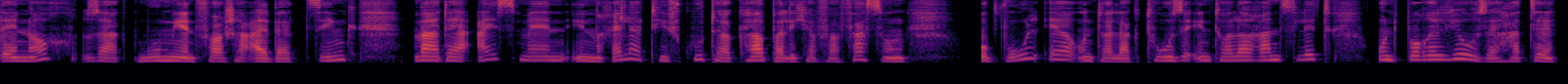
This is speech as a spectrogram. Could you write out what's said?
Dennoch, sagt Mumienforscher Albert Zink, war der Iceman in relativ guter körperlicher Verfassung, obwohl er unter Laktoseintoleranz litt und Borreliose hatte,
